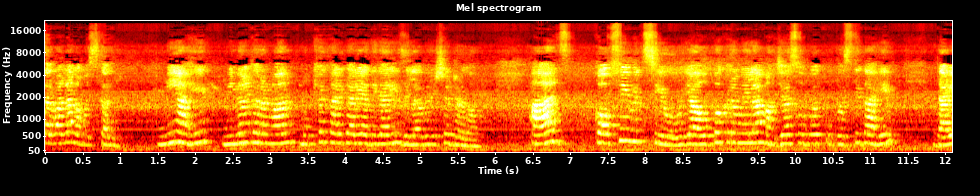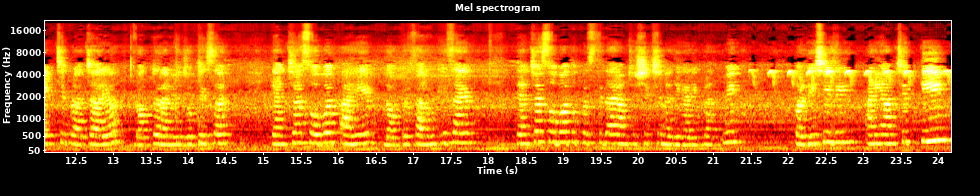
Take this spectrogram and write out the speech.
सर्वांना नमस्कार. मी आहे मीनल करनवाल मुख्य कार्यकारी अधिकारी जिल्हा परिषद जळगाव. आज कॉफी विथ सीओ या उपक्रमेला माझ्यासोबत उपस्थित आहे डाईटचे प्राचार्य डॉक्टर अनिल जोके सर. त्यांच्यासोबत आहे डॉक्टर सालुंखे साहेब. त्यांच्यासोबत उपस्थित आहे आमचे शिक्षण अधिकारी प्राथमिक परदेशीजी आणि आमचे तीन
